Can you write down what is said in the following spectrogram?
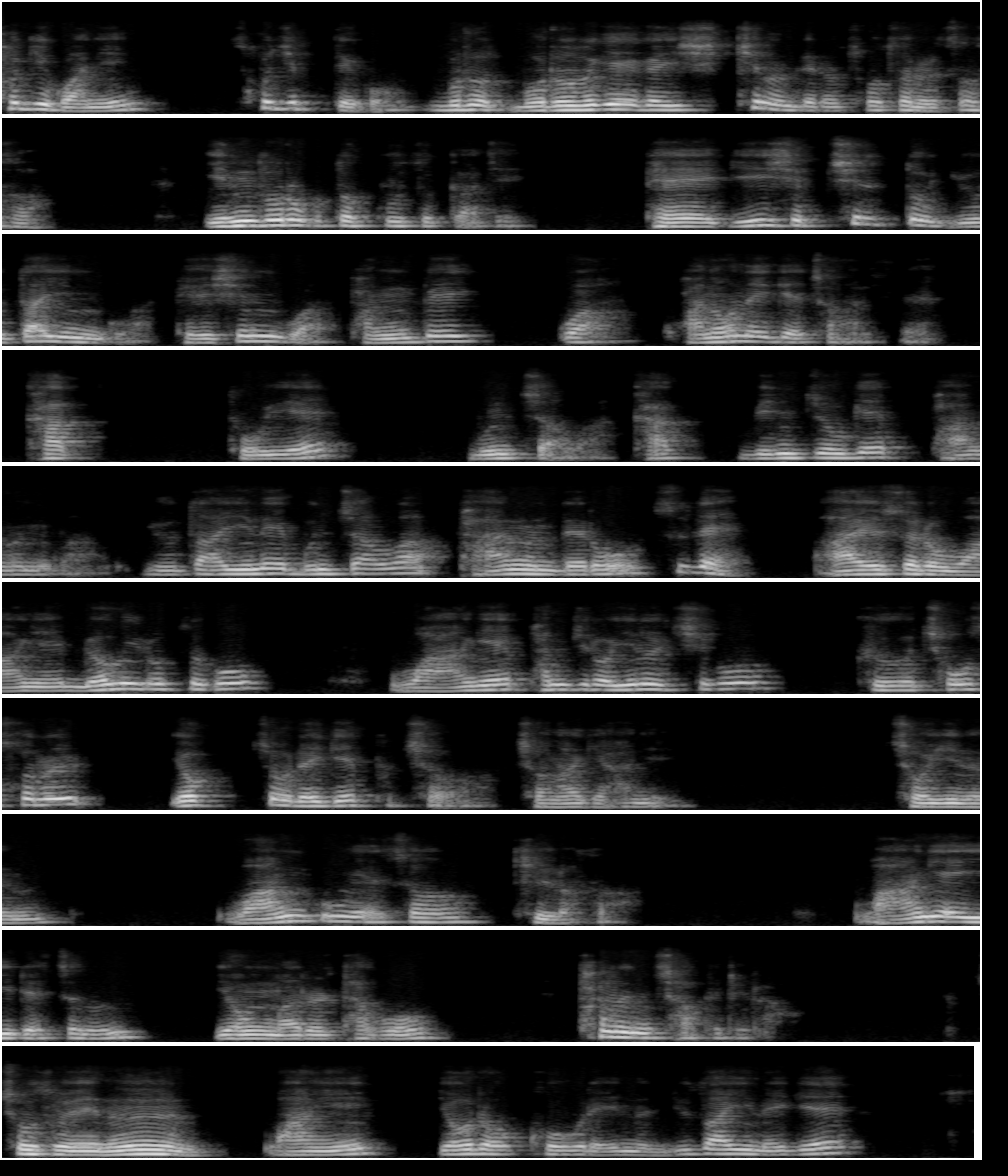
서기관이 소집되고 모르드게가 시키는 대로 조서를 써서 인도로부터 구스까지 127도 유다인과 대신과 방백과 관원에게 전할 때 각 도의 문자와 각 민족의 방언과 유다인의 문자와 방언대로 쓰되 아에스로 왕의 명의로 쓰고 왕의 반지로 인을 치고 그 조서를 역졸에게 붙여 전하게 하니 저희는 왕궁에서 길러서 왕의 일에서는 역마를 타고 타는 자들이라. 조소에는 왕이 여러 고을에 있는 유다인에게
